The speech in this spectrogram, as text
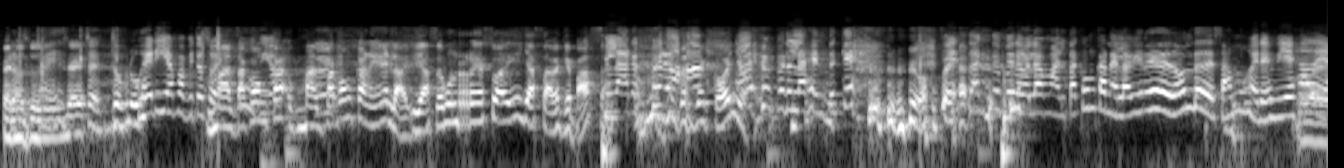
pero tú es- dices- esto es- esto es brujería, papito, eso es Malta con, estudio. ca- malta con canela y haces un rezo ahí y ya sabes qué pasa. Claro, pero, Entonces, ajá, coño. ay, pero la gente que... O sea, Exacto, pero la malta con canela viene de dónde? De esas mujeres viejas de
